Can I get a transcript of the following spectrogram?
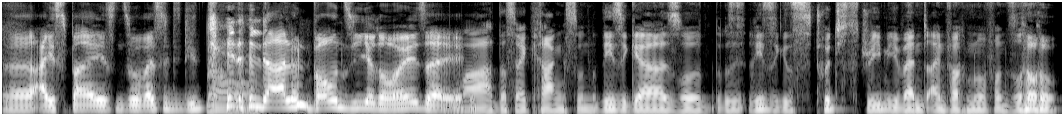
äh, Ice Spice und so, weißt du, die, die chillen da alle und bauen sie ihre Häuser, ey. Boah, das wäre krank. So ein riesiger, so ries- riesiges Twitch-Stream-Event einfach nur von so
